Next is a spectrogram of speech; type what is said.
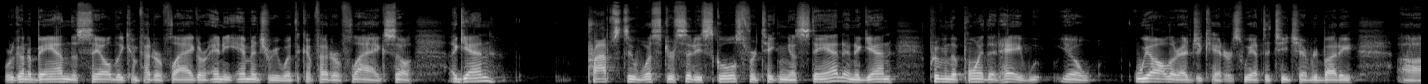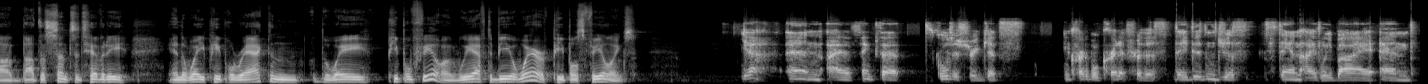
We're going to ban the sale of the Confederate flag or any imagery with the Confederate flag. So, again, props to Wooster City Schools for taking a stand and again proving the point that hey, you know, we all are educators. We have to teach everybody uh, about the sensitivity and the way people react and the way people feel, and we have to be aware of people's feelings. Yeah, and I think that school district gets incredible credit for this. They didn't just stand idly by and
